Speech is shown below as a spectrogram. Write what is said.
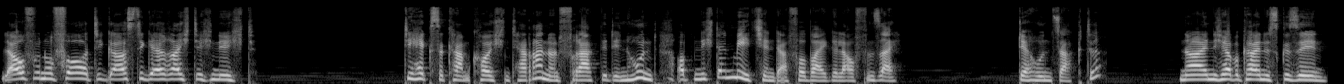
Laufe nur fort, die Garstige erreicht dich nicht. Die Hexe kam keuchend heran und fragte den Hund, ob nicht ein Mädchen da vorbeigelaufen sei. Der Hund sagte Nein, ich habe keines gesehen.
